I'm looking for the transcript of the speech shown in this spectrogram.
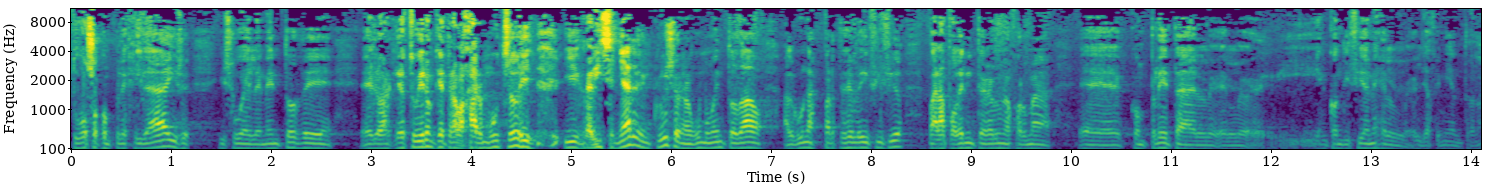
tuvo su complejidad y, sus elementos de. Eh, los arquitectos tuvieron que trabajar mucho y, rediseñar incluso en algún momento dado algunas partes del edificio para poder integrar de una forma eh, completa el, y en condiciones el, yacimiento. ¿no?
